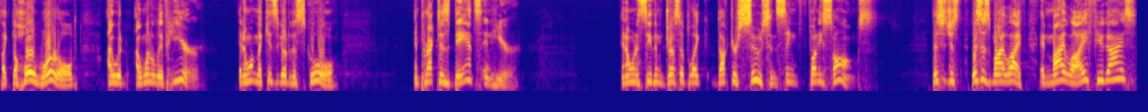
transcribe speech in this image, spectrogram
like the whole world, I would, I want to live here and I want my kids to go to this school and practice dance in here. And I want to see them dress up like Dr. Seuss and sing funny songs. This is just, this is my life. And my life, you guys,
